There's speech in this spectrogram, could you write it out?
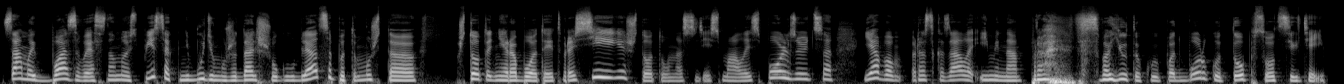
самый базовый основной список, не будем уже дальше углубляться, потому что что-то не работает в России, что-то у нас здесь мало используется. Я вам рассказала именно про свою такую подборку топ соцсетей.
